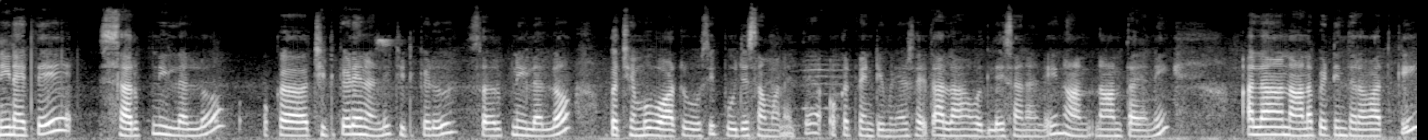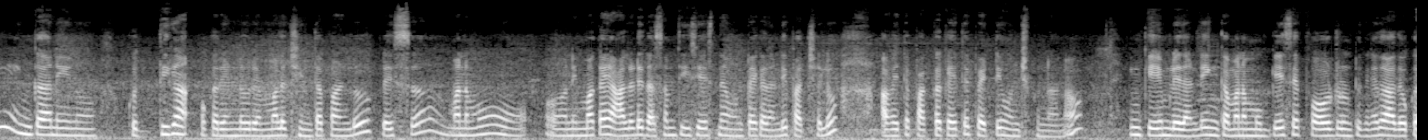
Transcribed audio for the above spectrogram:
నేనైతే సర్పు నీళ్ళల్లో ఒక చిటికెడేనండి. చిటికెడు సర్పు నీళ్ళల్లో ఒక చెంబు వాటర్ పోసి పూజ సామాన్ అయితే ఒక ట్వంటీ మినిట్స్ అయితే అలా వదిలేసానండి. నా నానతాయని. అలా నానబెట్టిన తర్వాతకి ఇంకా నేను కొద్దిగా ఒక రెండు రెమ్మల చింతపండు ప్లస్ మనము నిమ్మకాయ ఆల్రెడీ రసం తీసేసినవి ఉంటాయి కదండి పచ్చలు అవైతే పక్కకైతే పెట్టి ఉంచుకున్నాను. ఇంకేం లేదండి ఇంకా మనం ముగ్గేసే పౌడర్ ఉంటుంది కదా అది ఒక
